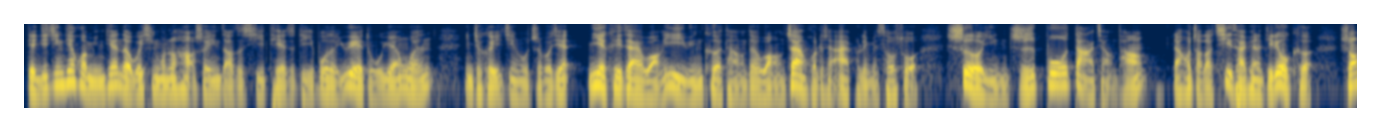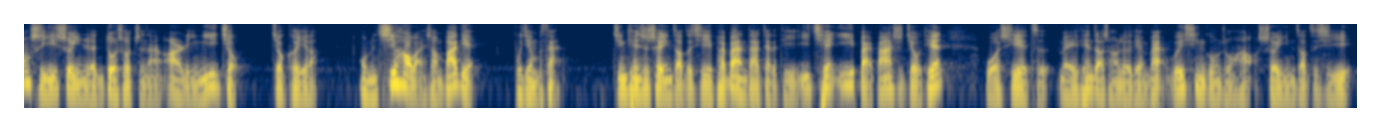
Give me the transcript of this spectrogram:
点击今天或明天的微信公众号“摄影早自习”帖子底部的阅读原文，你就可以进入直播间。你也可以在网易云课堂的网站或者是 App 里面搜索“摄影直播大讲堂”，然后找到器材篇的第六课《双十一摄影人剁手指南二零一九》就可以了。我们七号晚上八点不见不散。今天是摄影早自习陪伴大家的第一千一百八十九天，我是叶子，每天早上六点半，微信公众号“摄影早自习”，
